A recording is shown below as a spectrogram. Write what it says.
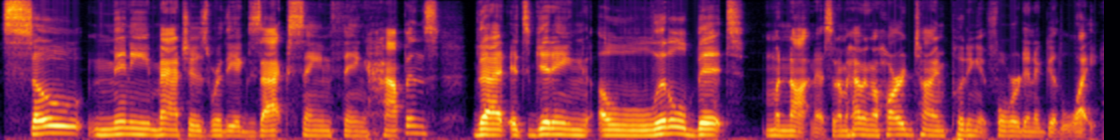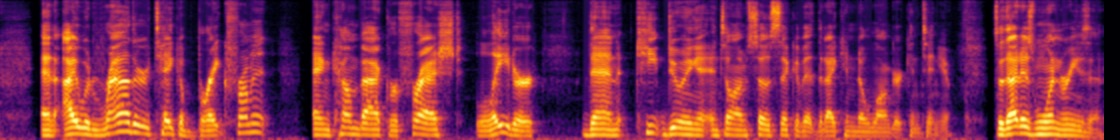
so many matches where the exact same thing happens that it's getting a little bit monotonous and I'm having a hard time putting it forward in a good light. And I would rather take a break from it and come back refreshed later than keep doing it until I'm so sick of it that I can no longer continue. So that is one reason.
